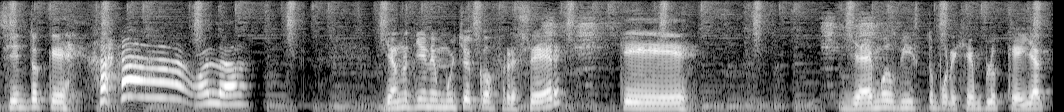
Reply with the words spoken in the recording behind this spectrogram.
Siento que, hola, ya no tiene mucho que ofrecer, que ya hemos visto, por ejemplo, que ella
